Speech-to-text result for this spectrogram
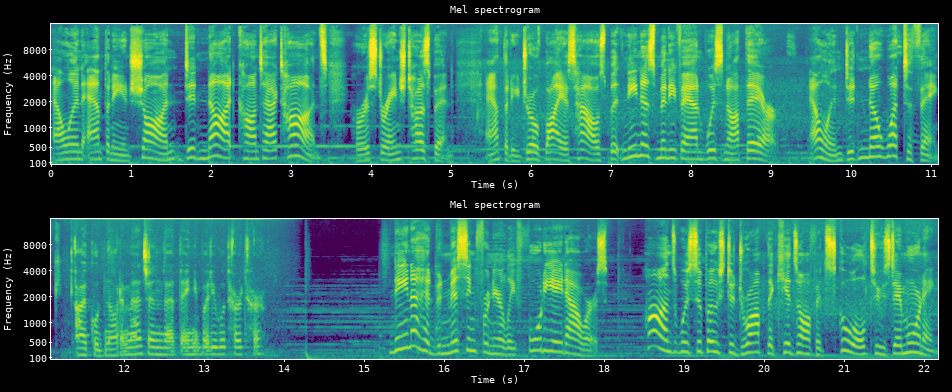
Ellen, Anthony, and Sean, did not contact Hans, her estranged husband. Anthony drove by his house, but Nina's minivan was not there. Ellen didn't know what to think. I could not imagine that anybody would hurt her. Nina had been missing for nearly 48 hours. Hans was supposed to drop the kids off at school Tuesday morning.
